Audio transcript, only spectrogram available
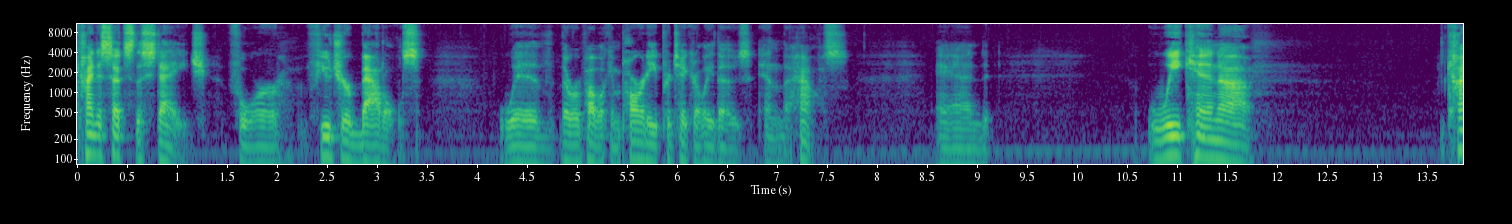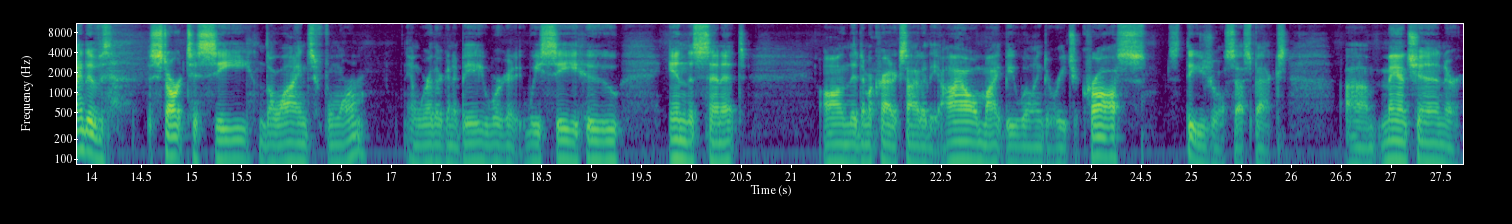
kind of sets the stage for future battles with the Republican Party, particularly those in the House. And we can uh, kind of start to see the lines form and where they're going to be. We're to, we see who in the Senate on the Democratic side of the aisle might be willing to reach across. It's the usual suspects, um, Manchin or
